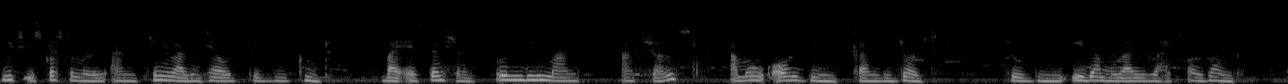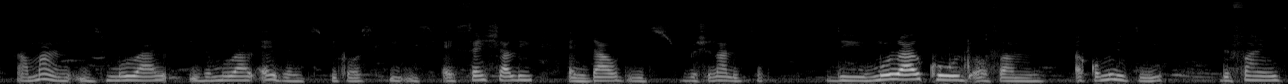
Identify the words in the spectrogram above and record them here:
which is customary and generally held to be good. By extension, only man's actions among all beings can be judged to be either morally right or wrong. A man is moral is a moral agent because he is essentially endowed with rationality. The moral code of um, a community defines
